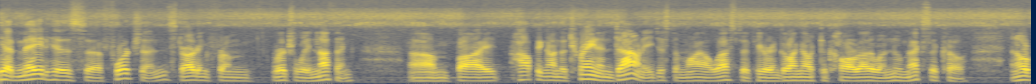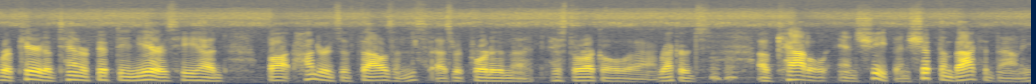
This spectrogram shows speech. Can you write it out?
had made his uh, fortune starting from virtually nothing um, by hopping on the train in Downey, just a mile west of here, and going out to Colorado and New Mexico. And over a period of 10 or 15 years, he had bought hundreds of thousands, as reported in the historical uh, records, of cattle and sheep and shipped them back to Downey,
